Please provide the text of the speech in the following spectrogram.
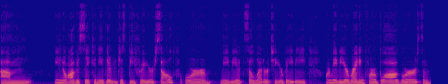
um, you know, obviously it can either just be for yourself or maybe it's a letter to your baby or maybe you're writing for a blog or some,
